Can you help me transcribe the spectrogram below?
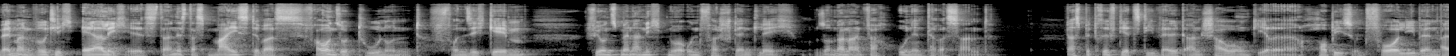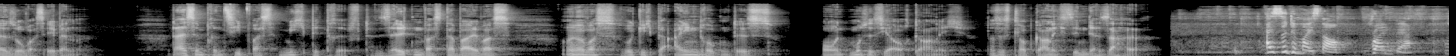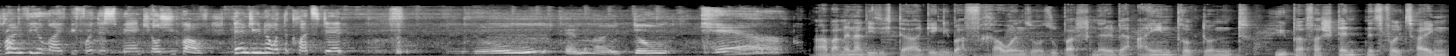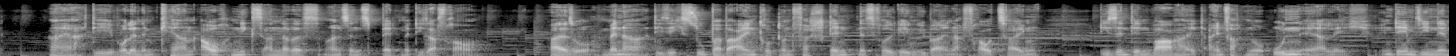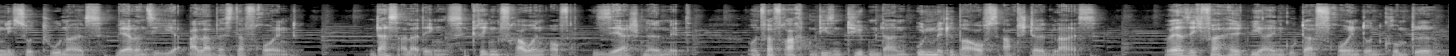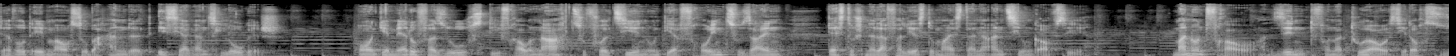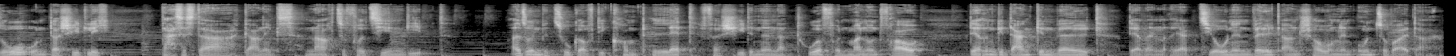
Wenn man wirklich ehrlich ist, dann ist das meiste, was Frauen so tun und von sich geben, für uns Männer nicht nur unverständlich, sondern einfach uninteressant. Das betrifft jetzt die Weltanschauung, ihre Hobbys und Vorlieben, all sowas eben. Da ist im Prinzip, was mich betrifft, selten was dabei, was, naja, was wirklich beeindruckend ist. Und muss es ja auch gar nicht. Das ist, glaub, gar nicht Sinn der Sache. I said to myself, run, Beth. Run for your life before this man kills you both. Then do you know what the Klutz did? No, and I don't care. Aber Männer, die sich da gegenüber Frauen so super schnell beeindruckt und hyperverständnisvoll zeigen, naja, die wollen im Kern auch nichts anderes als ins Bett mit dieser Frau. Also Männer, die sich super beeindruckt und verständnisvoll gegenüber einer Frau zeigen, die sind in Wahrheit einfach nur unehrlich, indem sie nämlich so tun, als wären sie ihr allerbester Freund. Das allerdings kriegen Frauen oft sehr schnell mit und verfrachten diesen Typen dann unmittelbar aufs Abstellgleis. Wer sich verhält wie ein guter Freund und Kumpel, der wird eben auch so behandelt, ist ja ganz logisch. Und je mehr du versuchst, die Frau nachzuvollziehen und ihr Freund zu sein, desto schneller verlierst du meist deine Anziehung auf sie. Mann und Frau sind von Natur aus jedoch so unterschiedlich, dass es da gar nichts nachzuvollziehen gibt. Also in Bezug auf die komplett verschiedene Natur von Mann und Frau, deren Gedankenwelt, deren Reaktionen, Weltanschauungen und so weiter.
